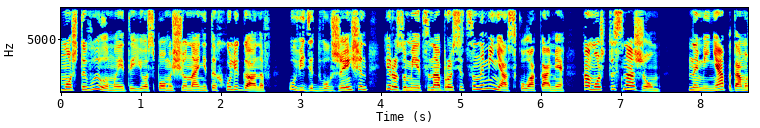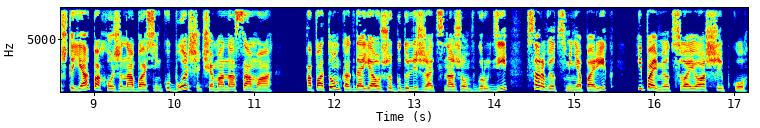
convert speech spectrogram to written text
может, и выломает ее с помощью нанятых хулиганов, увидит двух женщин и, разумеется, набросится на меня с кулаками, а может, и с ножом. На меня, потому что я похожа на Басеньку больше, чем она сама. А потом, когда я уже буду лежать с ножом в груди, сорвет с меня парик и поймет свою ошибку.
